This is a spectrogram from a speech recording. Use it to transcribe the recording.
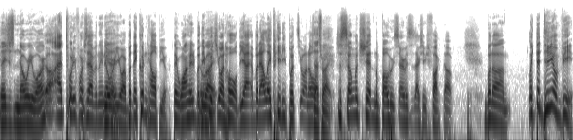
they just know where you are. Uh, at 24 7 they know Yeah. where you are but they couldn't help you they wanted but they Right. put you on hold yeah but lapd puts you on hold That's right. just so much shit in the public service is actually fucked up but um like the dmv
